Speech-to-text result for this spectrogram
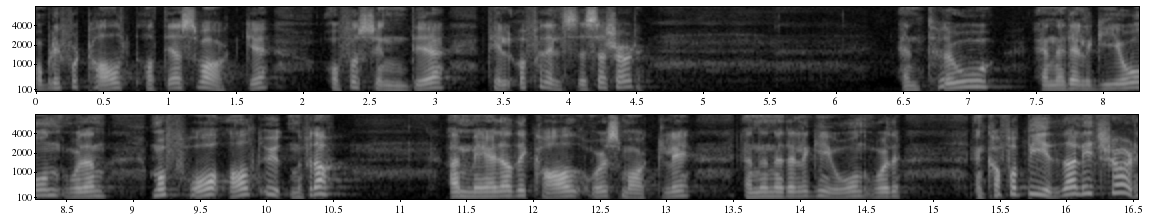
å bli fortalt at de er svake og for syndige til å frelse seg sjøl. En tro, en religion hvor en må få alt utenfra, er mer radikal og usmakelig enn en religion hvor en kan få bidra litt sjøl.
